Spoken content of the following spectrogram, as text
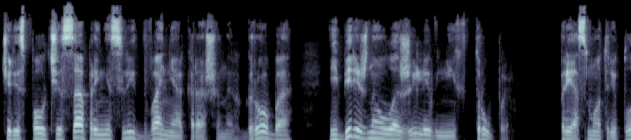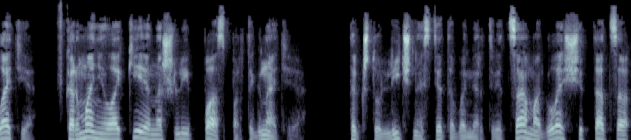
Через полчаса принесли два неокрашенных гроба и бережно уложили в них трупы. При осмотре платья в кармане лакея нашли паспорт Игнатия, так что личность этого мертвеца могла считаться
